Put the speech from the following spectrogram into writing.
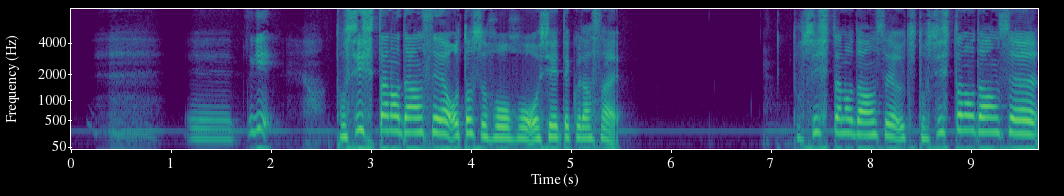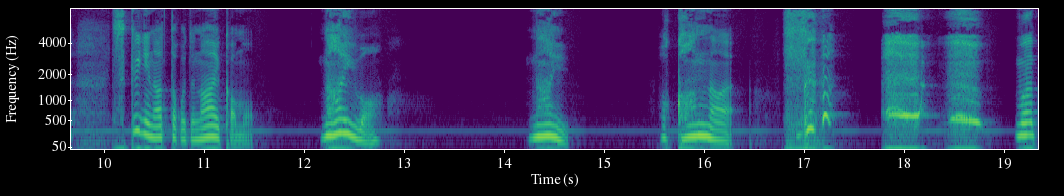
えー、次。年下の男性を落とす方法を教えてください。年下の男性、うち年下の男性好きになったことないかも。ないわ。ない。わかんない。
